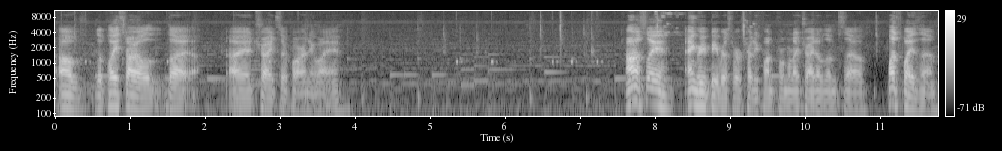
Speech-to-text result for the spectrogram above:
Of the playstyle that I tried so far, anyway. Honestly, Angry Beavers were pretty fun from what I tried of them, so... Let's play them.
